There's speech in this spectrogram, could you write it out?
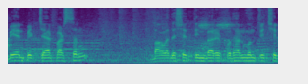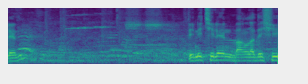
বিএনপির চেয়ারপারসন, বাংলাদেশের তিনবারের প্রধানমন্ত্রী ছিলেন। তিনি ছিলেন বাংলাদেশি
